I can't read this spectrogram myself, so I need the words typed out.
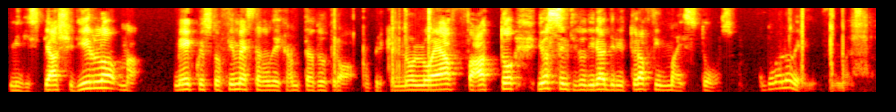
mi dispiace dirlo, ma me questo film è stato decantato troppo, perché non lo è affatto, io ho sentito dire addirittura film maestoso, ma dove lo vedi film maestoso?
